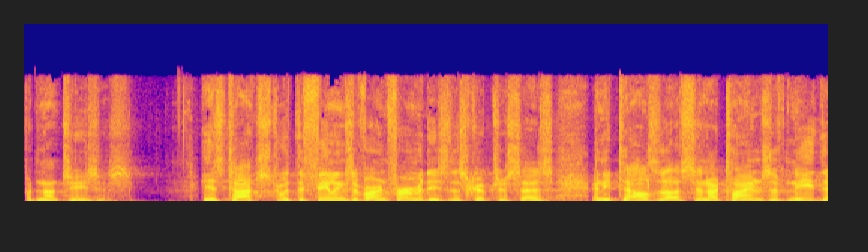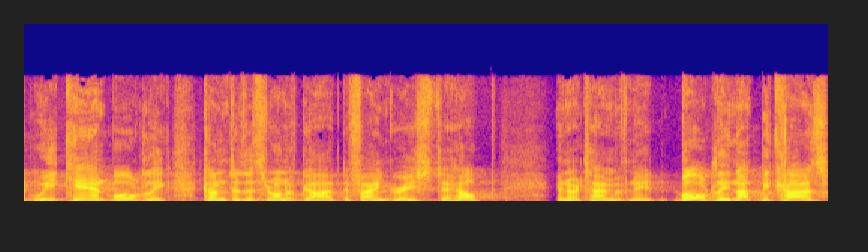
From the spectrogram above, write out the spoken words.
But not Jesus. He is touched with the feelings of our infirmities, the scripture says, and he tells us in our times of need that we can boldly come to the throne of God to find grace to help in our time of need. Boldly, not because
